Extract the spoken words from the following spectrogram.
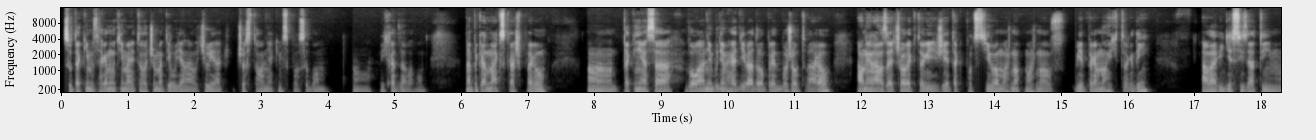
sú takým zhrnutím aj toho, čo ma tí ľudia naučili a čo z toho nejakým spôsobom uh, vychádzalo. Napríklad Max Kašperu, tá kniha sa volá Nebudem hrať divadlo pred Božou tvárou a on je naozaj človek, ktorý žije tak poctivo, možno, možno je pre mnohých tvrdý, ale ide si za tým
